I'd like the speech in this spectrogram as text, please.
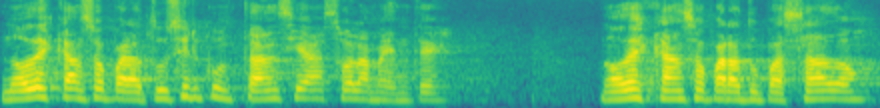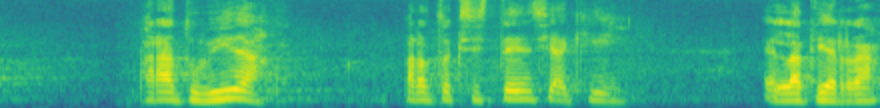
No descanso para tu circunstancia solamente, no descanso para tu pasado, para tu vida, para tu existencia aquí en la tierra.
